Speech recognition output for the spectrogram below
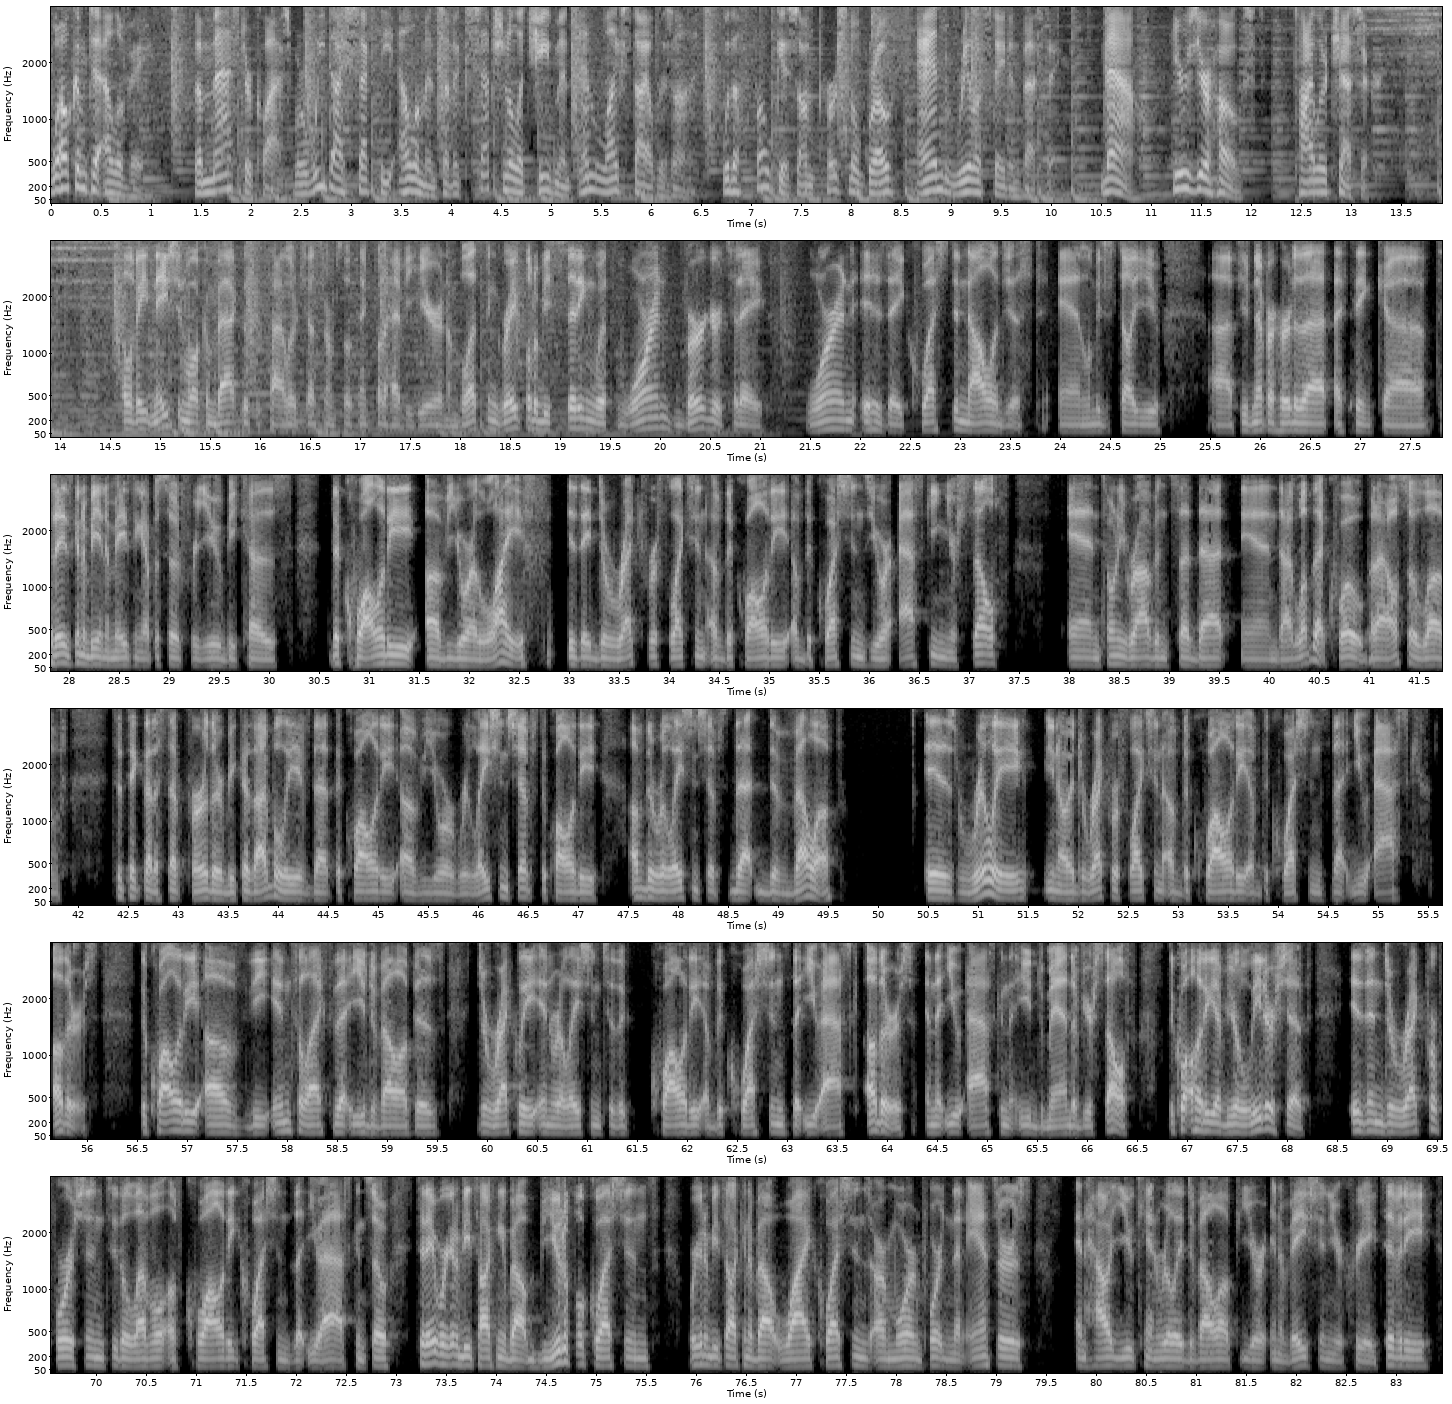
Welcome to Elevate, the masterclass where we dissect the elements of exceptional achievement and lifestyle design with a focus on personal growth and real estate investing. Now, here's your host, Tyler Chesser. Elevate Nation, welcome back. This is Tyler Chesser. I'm so thankful to have you here, and I'm blessed and grateful to be sitting with Warren Berger today. Warren is a questionologist, and let me just tell you, uh, if you've never heard of that, I think uh, today's going to be an amazing episode for you because the quality of your life is a direct reflection of the quality of the questions you are asking yourself. And Tony Robbins said that. And I love that quote, but I also love to take that a step further because I believe that the quality of your relationships, the quality of the relationships that develop is really, you know, a direct reflection of the quality of the questions that you ask others. The quality of the intellect that you develop is directly in relation to the quality of the questions that you ask others and that you ask and that you demand of yourself. The quality of your leadership is in direct proportion to the level of quality questions that you ask. And so today we're going to be talking about beautiful questions. We're going to be talking about why questions are more important than answers and how you can really develop your innovation, your creativity,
